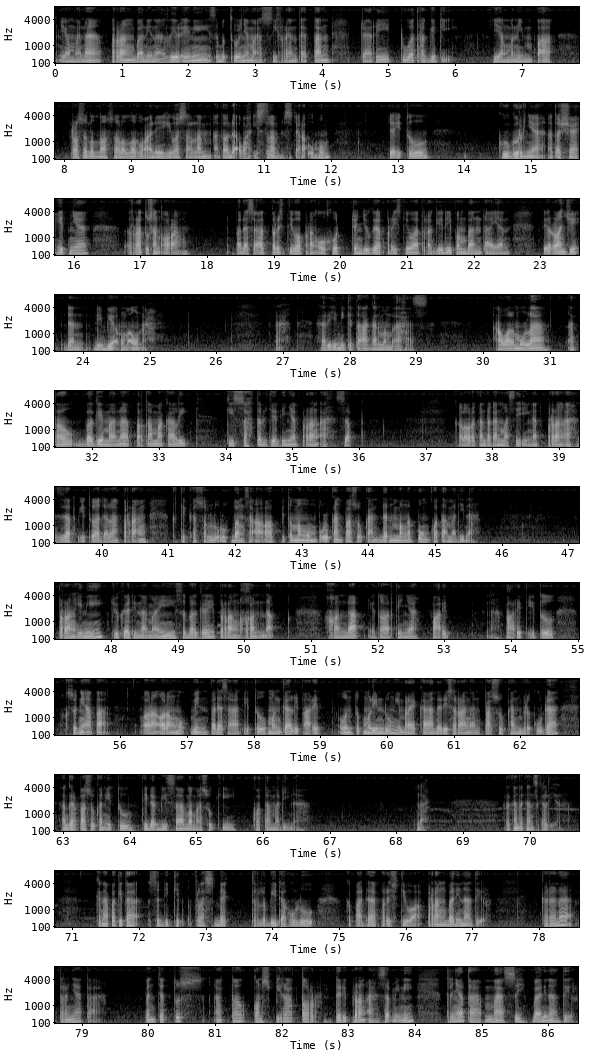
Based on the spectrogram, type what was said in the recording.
yang mana perang Bani Nadir ini sebetulnya masih rentetan dari dua tragedi yang menimpa Rasulullah Shallallahu Alaihi Wasallam atau dakwah Islam secara umum yaitu gugurnya atau syahidnya ratusan orang pada saat peristiwa perang Uhud dan juga peristiwa tragedi pembantaian di Raji dan di Bi'ar Maunah. Nah, hari ini kita akan membahas awal mula atau bagaimana pertama kali kisah terjadinya perang Ahzab. Kalau rekan-rekan masih ingat, perang Ahzab itu adalah perang ketika seluruh bangsa Arab itu mengumpulkan pasukan dan mengepung kota Madinah. Perang ini juga dinamai sebagai perang Khandaq. Khandaq itu artinya parit. Nah, parit itu maksudnya apa? Orang-orang mukmin pada saat itu menggali parit untuk melindungi mereka dari serangan pasukan berkuda agar pasukan itu tidak bisa memasuki kota Madinah. Nah, rekan-rekan sekalian, kenapa kita sedikit flashback terlebih dahulu kepada peristiwa Perang Bani Nadir. Karena ternyata pencetus atau konspirator dari Perang Ahzab ini ternyata masih Bani Nadir.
